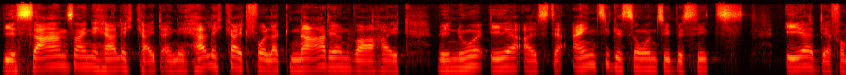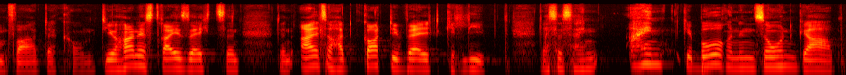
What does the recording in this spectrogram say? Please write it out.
Wir sahen seine Herrlichkeit, eine Herrlichkeit voller Gnade und Wahrheit, wie nur er als der einzige Sohn sie besitzt, er, der vom Vater kommt. Johannes 3,16, denn also hat Gott die Welt geliebt, dass es einen eingeborenen Sohn gab,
